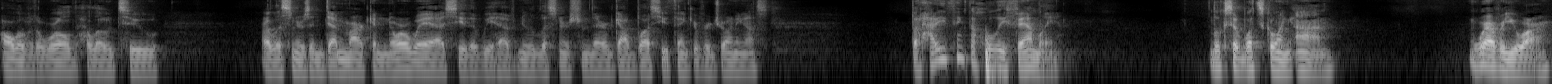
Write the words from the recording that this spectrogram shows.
all over the world. Hello to our listeners in Denmark and Norway. I see that we have new listeners from there. God bless you. Thank you for joining us. But how do you think the Holy Family looks at what's going on wherever you are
